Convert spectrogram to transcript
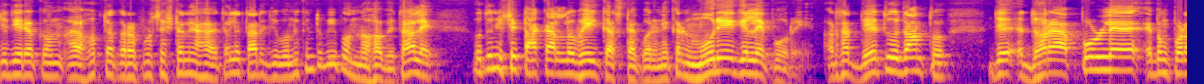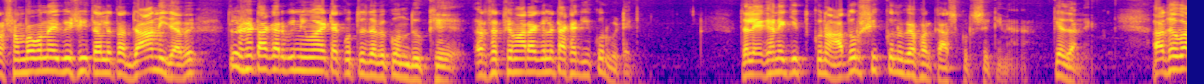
যদি এরকম হত্যা করার প্রচেষ্টা নেওয়া হয়, তাহলে তার জীবনে কিন্তু বিপন্ন হবে। তাহলে ও তো নিশ্চয়ই টাকার লোভেই কাজটা করে না কারণ মরে গেলে পরে। অর্থাৎ যেহেতু জানতো যে ধরা পড়লে এবং পড়ার সম্ভাবনাই বেশি, তাহলে তা জানই যাবে, তাহলে সে টাকার বিনিময়টা করতে যাবে কোন দুঃখে? অর্থাৎ সে মারা গেলে টাকা দিয়ে করবেটা কি? তাহলে এখানে কি কোনো আদর্শিক কোনো ব্যাপার কাজ করছে কি না কে জানে? অথবা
